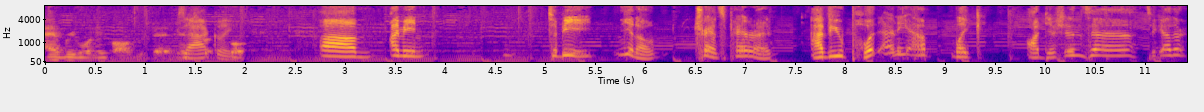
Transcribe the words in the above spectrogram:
everyone involved with it. It's really Exactly. cool. um, I mean, to be, you know, transparent, have you put any app, like auditions uh, together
